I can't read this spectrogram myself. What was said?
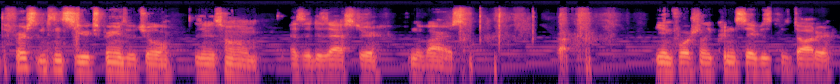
The first instance you experience with Joel is in his home as a disaster from the virus. He unfortunately couldn't save his, his daughter,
